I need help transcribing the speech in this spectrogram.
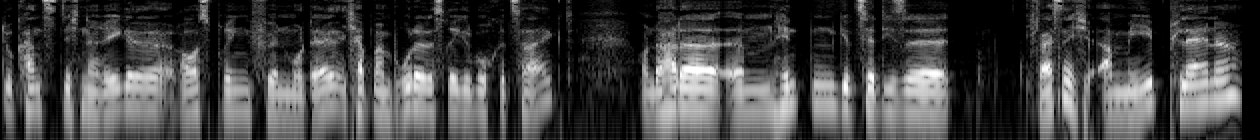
Du kannst nicht eine Regel rausbringen für ein Modell. Ich habe meinem Bruder das Regelbuch gezeigt und da hat er ähm, hinten gibt's ja diese, ich weiß nicht, Armeepläne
